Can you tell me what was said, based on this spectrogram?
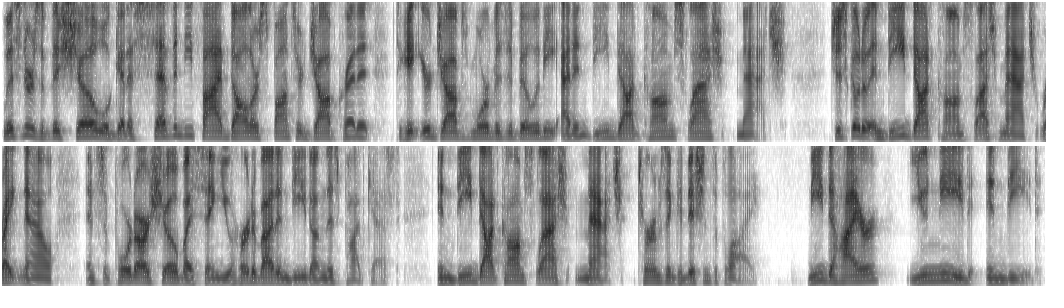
Listeners of this show will get a $75 sponsored job credit to get your jobs more visibility at Indeed.com slash match. Just go to Indeed.com slash match right now and support our show by saying you heard about Indeed on this podcast. Indeed.com slash match. Terms and conditions apply. Need to hire? You need Indeed.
